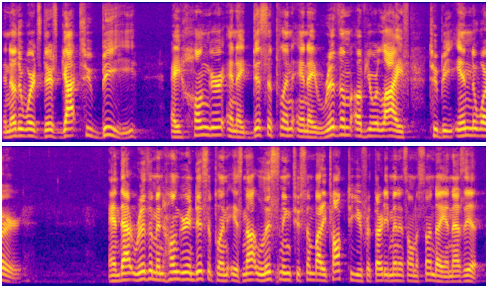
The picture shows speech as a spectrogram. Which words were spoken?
In other words, there's got to be a hunger and a discipline and a rhythm of your life to be in the Word. And that rhythm and hunger and discipline is not listening to somebody talk to you for 30 minutes on a Sunday and that's it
